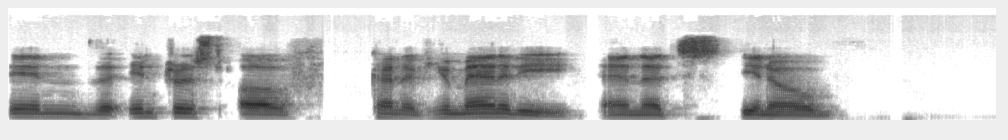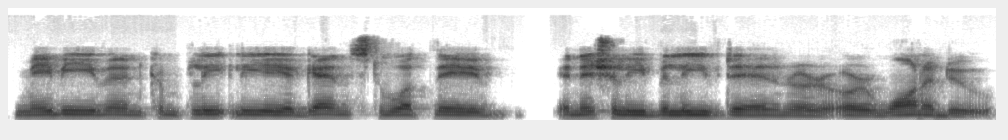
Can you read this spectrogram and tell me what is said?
in the interest of kind of humanity, and that's you know maybe even completely against what they initially believed in or or want to do.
